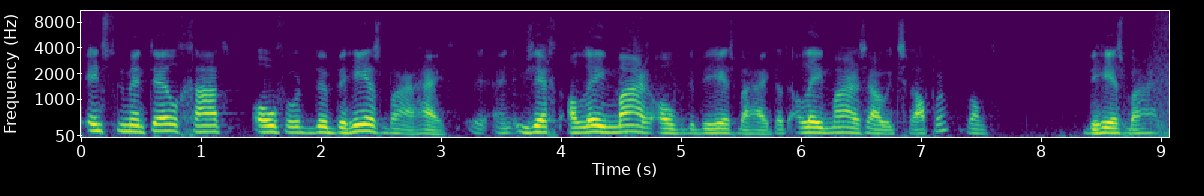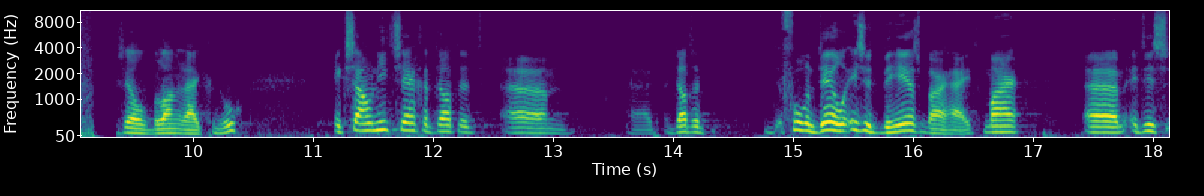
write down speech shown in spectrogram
Instrumenteel gaat over de beheersbaarheid. En u zegt alleen maar over de beheersbaarheid. Dat alleen maar zou ik schrappen, want beheersbaarheid is zelf belangrijk genoeg. Ik zou niet zeggen dat het, uh, dat het voor een deel is het beheersbaarheid, maar Ehm, het is,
